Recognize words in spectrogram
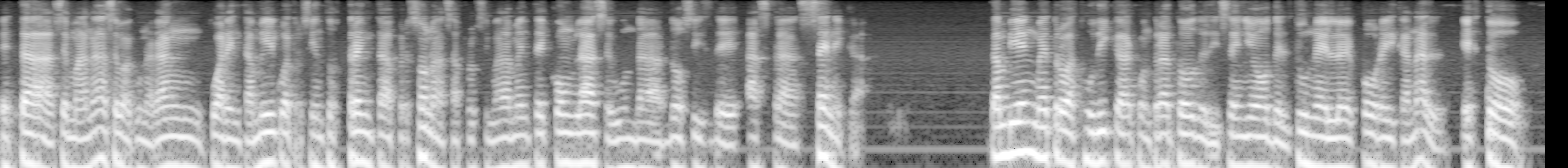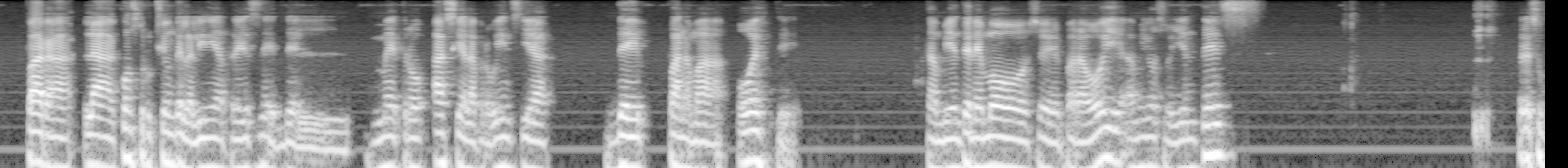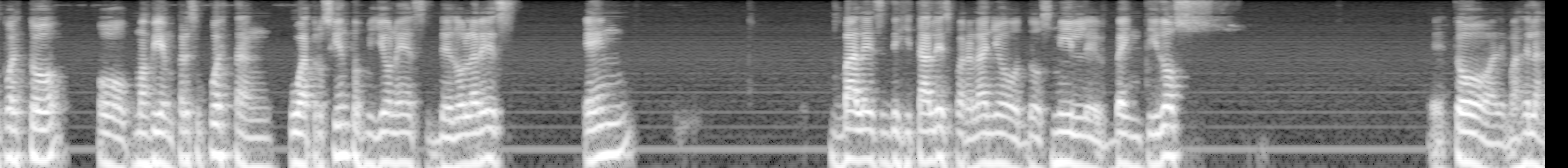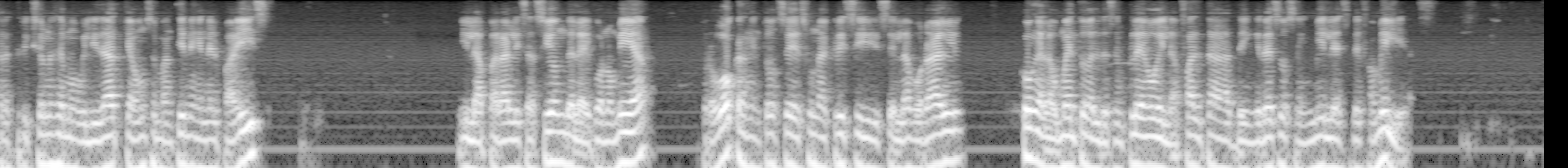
Esta semana se vacunarán 40.430 personas aproximadamente con la segunda dosis de AstraZeneca. También Metro adjudica contrato de diseño del túnel por el canal. Esto para la construcción de la línea 3 del metro hacia la provincia de Panamá Oeste. También tenemos eh, para hoy, amigos oyentes, presupuesto, o más bien presupuestan 400 millones de dólares en vales digitales para el año 2022 esto, además de las restricciones de movilidad que aún se mantienen en el país y la paralización de la economía, provocan entonces una crisis laboral con el aumento del desempleo y la falta de ingresos en miles de familias.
